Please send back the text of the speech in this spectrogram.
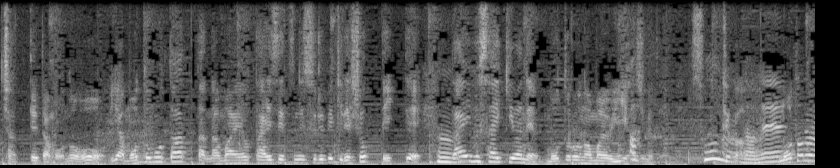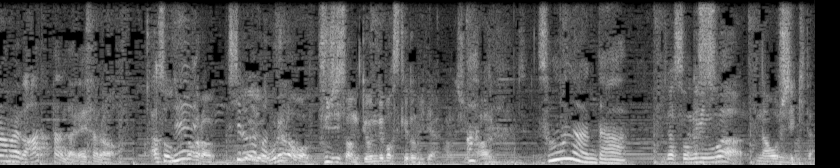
ちゃってたものをいやもともとあった名前を大切にするべきでしょって言って、うんだいぶ最近はね元の名前を言い始めたよねそうなんだね。元の名前があったんだね、その。あそう、ねだから知らなかったいやいや俺らは富士山って呼んでますけどみたいな話があるんですよそうなんだ。じゃあその辺は直してきた、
